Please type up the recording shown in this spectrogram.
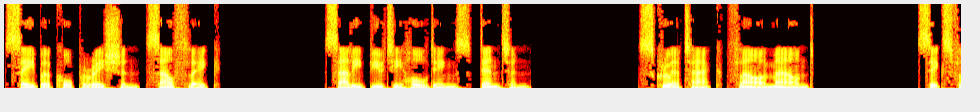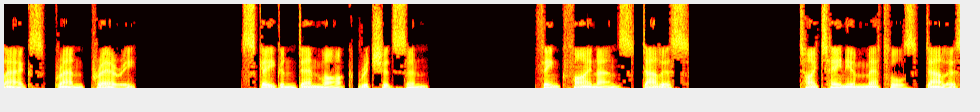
Sabre Corporation Southlake. Sally Beauty Holdings Denton. Screw Attack, Flower Mound. Six Flags Grand Prairie. Skagen Denmark Richardson. Think Finance Dallas Titanium Metals Dallas.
